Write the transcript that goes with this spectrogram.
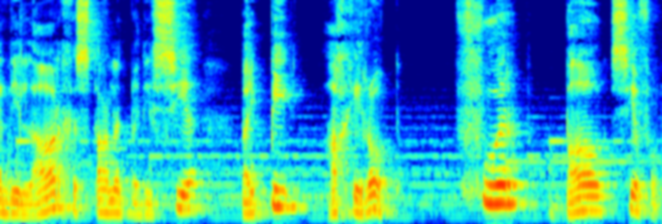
in die laar gestaan het by die see by Pi Hagirot voor Baal Sefon.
